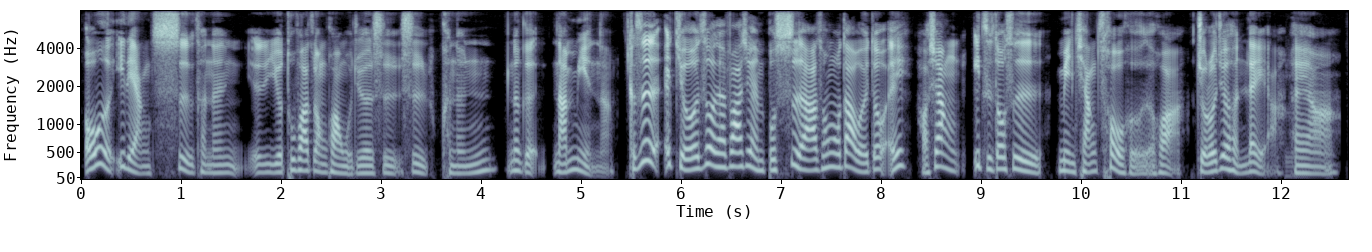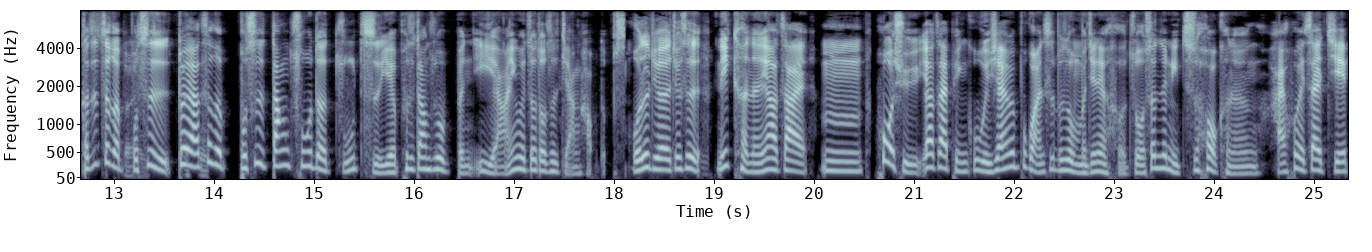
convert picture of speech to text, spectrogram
偶尔一两次可能有突发状况，我觉得是是可能那个难免呐、啊。可是哎，久了之后才发现不是啊，从头到尾都哎，好像一直都是勉强凑合的话，久了就很累啊。哎呀、啊，可是这个不是对，对啊，这个不是当初的主旨，也不是当初的本意啊，因为这都是讲好的，不是？我是觉得就是你可能要在嗯，或许要再评估一下，因为不管是不是我们今天合作，甚至你之后可能还会再接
